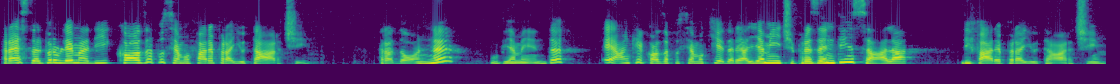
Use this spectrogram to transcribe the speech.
resta il problema di cosa possiamo fare per aiutarci. Tra donne, ovviamente, e anche cosa possiamo chiedere agli amici presenti in sala di fare per aiutarci.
